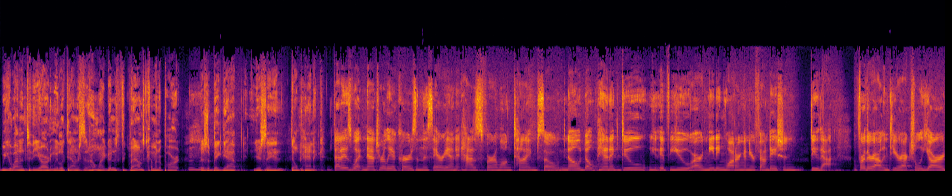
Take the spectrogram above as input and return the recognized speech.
We go out into the yard and we look down and said, "Oh my goodness, the ground's coming apart. Mm-hmm. There's a big gap." You're saying don't panic. That is what naturally occurs in this area, and it has for a long time. So no, don't panic. Do if you are needing watering on your foundation, do that further out into your actual yard,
